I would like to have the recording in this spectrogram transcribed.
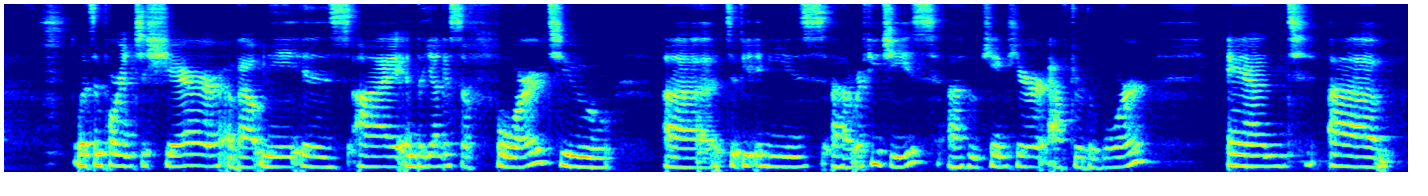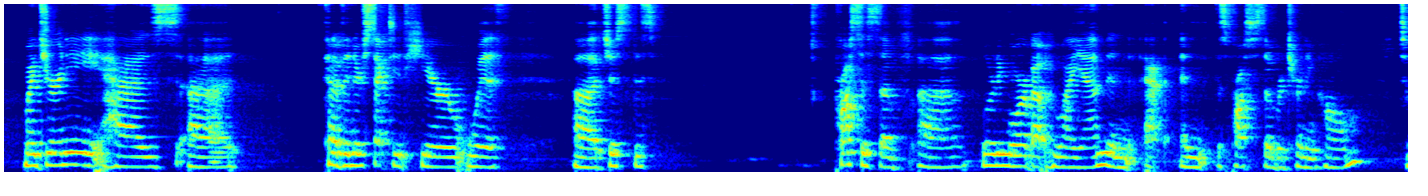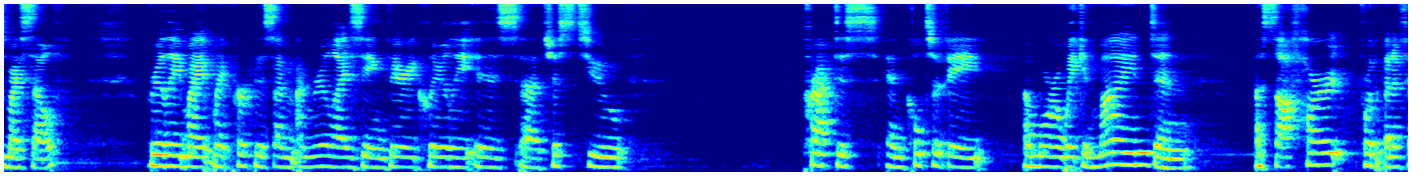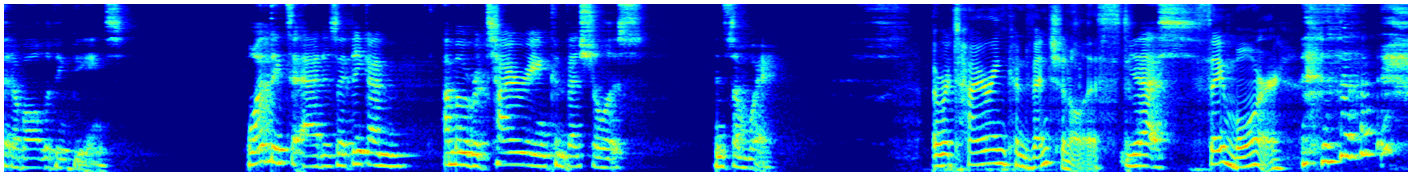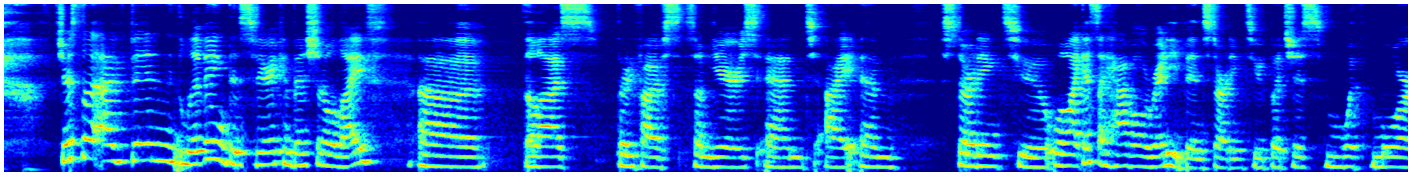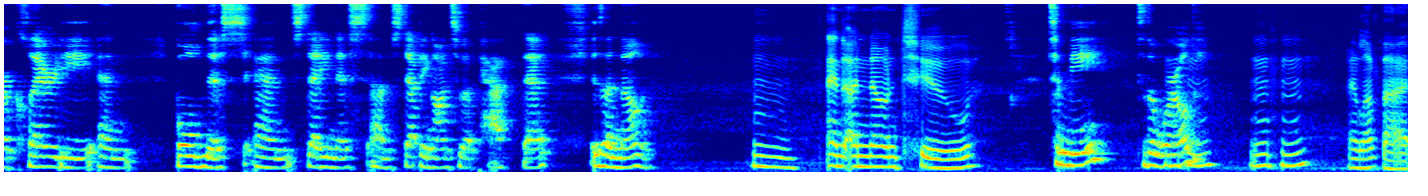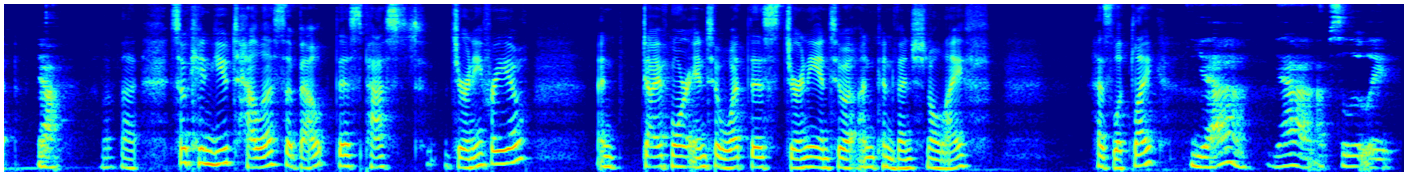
what's important to share about me is I am the youngest of four to uh, to Vietnamese uh, refugees uh, who came here after the war, and um, my journey has uh, kind of intersected here with uh, just this process of uh, learning more about who I am and and this process of returning home to myself. Really, my my purpose I'm I'm realizing very clearly is uh, just to practice and cultivate a more awakened mind and a soft heart for the benefit of all living beings. One thing to add is I think I'm I'm a retiring conventionalist in some way. A retiring conventionalist. Yes. Say more. Just that I've been living this very conventional life uh, the last 35 some years, and I am starting to, well, I guess I have already been starting to, but just with more clarity and boldness and steadiness, um, stepping onto a path that is unknown. And unknown to. To me, to the world. Mm-hmm. I love that. Yeah. Love that. So, can you tell us about this past journey for you and dive more into what this journey into an unconventional life has looked like? Yeah, yeah, absolutely.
